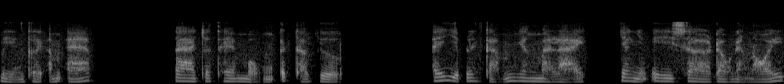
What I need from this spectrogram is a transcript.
miệng cười ấm áp. Ta cho thêm một ít thảo dược, Thấy Diệp Linh Cẩm nhân mà lại, nhân nhiễm y sờ đầu nàng nói.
